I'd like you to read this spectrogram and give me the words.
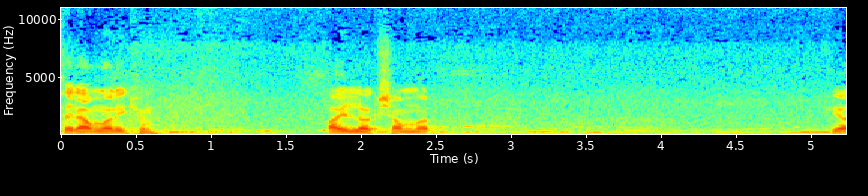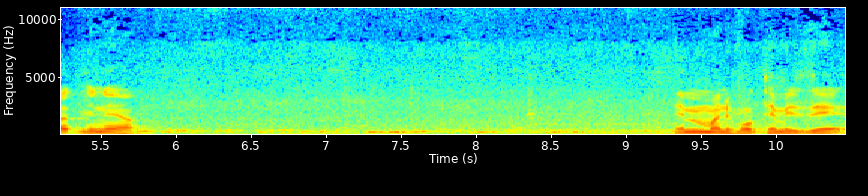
Selamünaleyküm. Hayırlı akşamlar. Fiat Linea. Emin manifold temizliği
